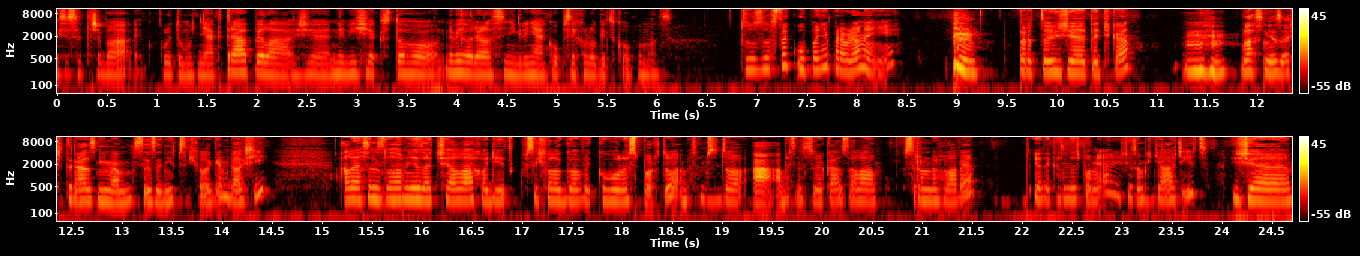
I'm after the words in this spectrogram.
jsi se třeba jako kvůli tomu nějak trápila, že nevíš, jak z toho, nevyhledala si nikdy nějakou psychologickou pomoc? To zase tak úplně pravda není, protože teďka, vlastně za 14 dní mám sezení s psychologem další, Ale já jsem hlavně začala chodit k psychologovi kvůli sportu, aby jsem si to, a aby jsem si to dokázala srovnat v hlavě. Já teďka jsem to vzpomněla, ještě jsem chtěla říct, že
